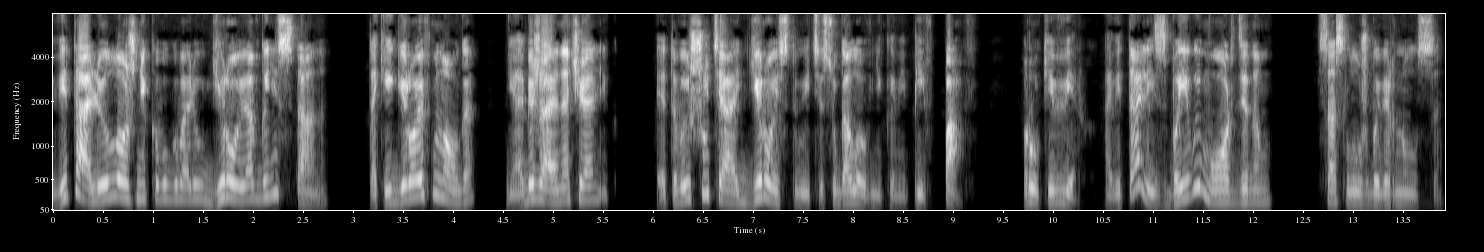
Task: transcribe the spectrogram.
Виталию Ложникову, говорю, герою Афганистана. Таких героев много, не обижай, начальник. Это вы, шутя, геройствуете с уголовниками, пив-пав, руки вверх. А Виталий с боевым орденом со службы вернулся.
